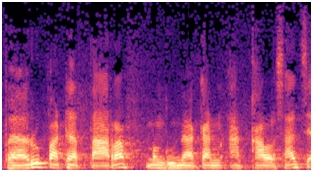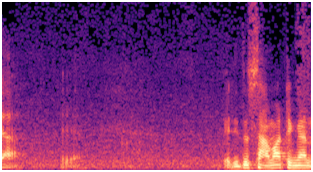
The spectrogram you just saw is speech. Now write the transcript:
baru pada taraf menggunakan akal saja ya. Jadi itu sama dengan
